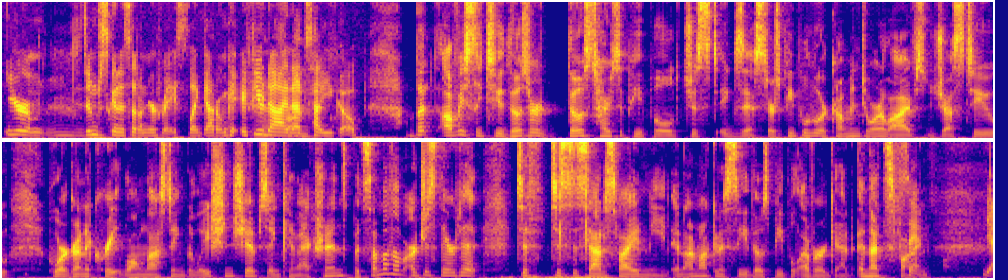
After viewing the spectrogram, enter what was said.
You're i'm just gonna sit on your face. Like i don't care. If you Have die fun. that's how you go. But obviously too those are those types of people just exist. There's people who are coming to our lives just to who are going to create long lasting relationships and connections but some of them are just there to to to satisfy a need and i'm not going to see those people ever again and that's fine. Same. Yeah.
